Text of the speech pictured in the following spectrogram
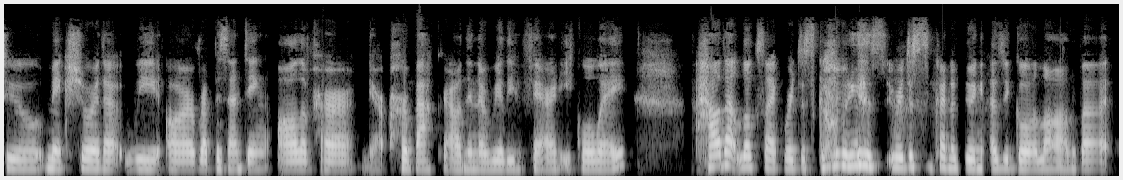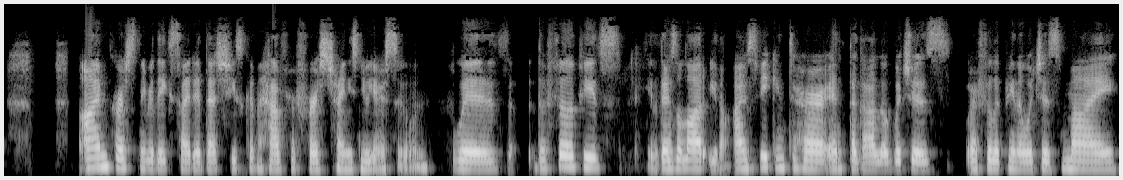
to make sure that we are representing all of her, her background in a really fair and equal way. How that looks like, we're just going as, we're just kind of doing it as we go along. But I'm personally really excited that she's going to have her first Chinese New Year soon. With the Philippines, you know, there's a lot, you know, I'm speaking to her in Tagalog, which is, or Filipino, which is my,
